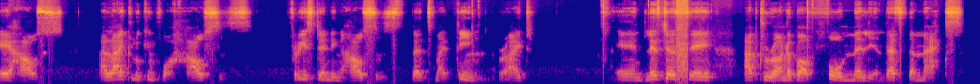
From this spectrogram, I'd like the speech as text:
A house. I like looking for houses, freestanding houses. That's my thing, right? And let's just say up to around about 4 million. That's the max.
